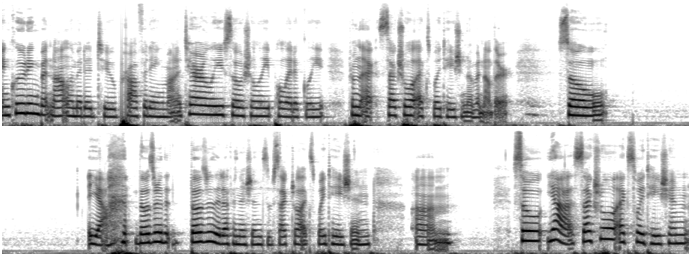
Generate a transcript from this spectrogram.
including but not limited to profiting monetarily, socially, politically from the ex- sexual exploitation of another. So yeah, those are the those are the definitions of sexual exploitation. Um, so yeah, sexual exploitation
